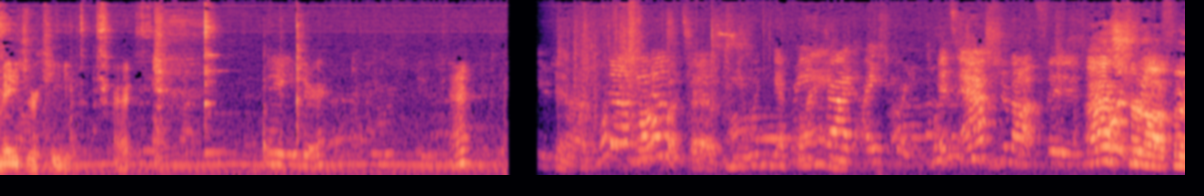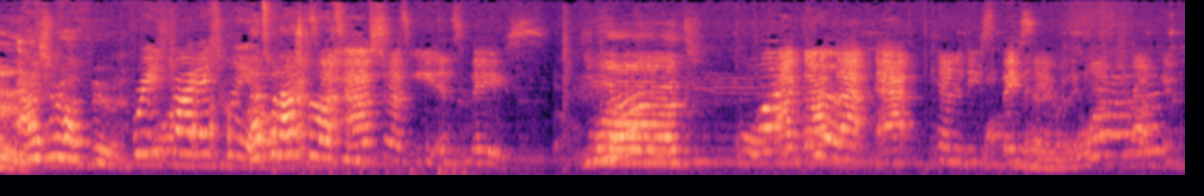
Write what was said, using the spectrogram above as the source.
Major key, right? Major. What's wrong with this? You wouldn't get blamed. Freeze-dried ice cream. It's astronaut food. Astronaut food. Astronaut food. Freeze-dried ice cream. That's what astronauts eat. astronauts eat in space. What? I got that at Kennedy Space Center where they launch rockets.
